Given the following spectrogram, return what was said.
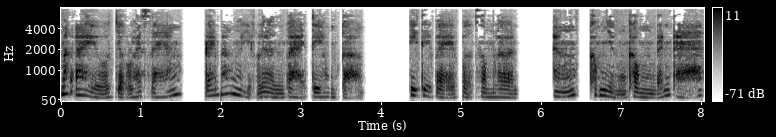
Mắt ai Hiểu chợt lóe sáng, đáy mắt hiện lên vài tia hung tợn. Khi thị vệ vừa xông lên, hắn không nhận không đánh trả,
